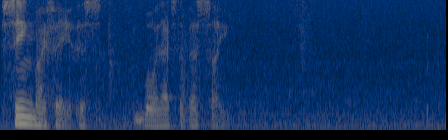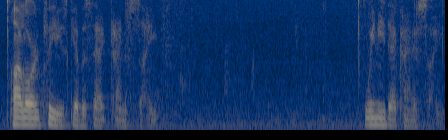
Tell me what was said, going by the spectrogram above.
Seeing by faith is, boy, that's the best sight. Our Lord, please give us that kind of sight. We need that kind of sight.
